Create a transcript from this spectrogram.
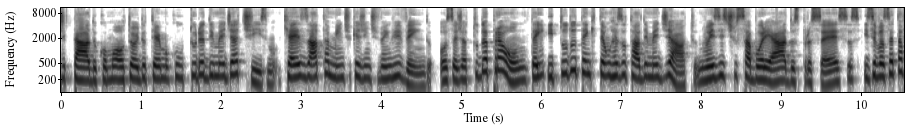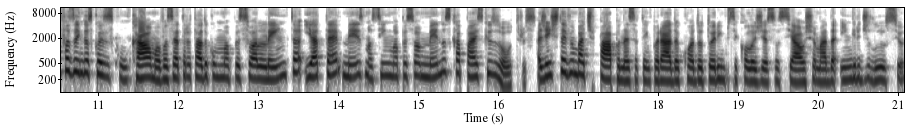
acreditado como autor do termo cultura do imediatismo, que é exatamente o que a gente vem vivendo. Ou seja, tudo é para ontem e tudo tem que ter um resultado imediato. Não existe o saborear dos processos. E se você tá fazendo as coisas com calma, você é tratado como uma pessoa lenta e até mesmo assim uma pessoa menos capaz que os outros. A gente teve um bate-papo nessa temporada com a doutora em psicologia social chamada Ingrid Lúcio,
